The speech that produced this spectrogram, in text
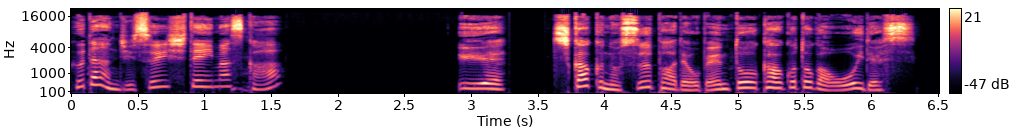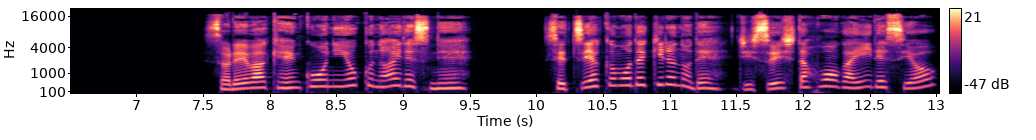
普段自炊していますか？いいえ、近くのスーパーでお弁当を買うことが多いです。それは健康に良くないですね。節約もできるので自炊した方がいいですよ。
